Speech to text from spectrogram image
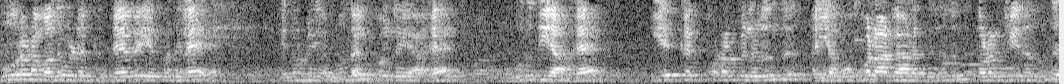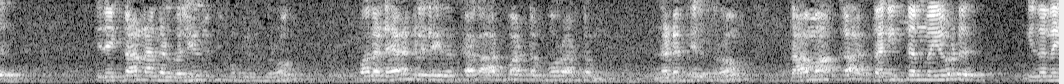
பூரண மதுவிலக்கு தேவை என்பதிலே என்னுடைய முதல் கொள்கையாக உறுதியாக இயக்க தொடர்பிலிருந்து ஐயா முப்பனார் காலத்திலிருந்து தொடர்ச்சியிலிருந்து இதைத்தான் நாங்கள் வலியுறுத்தி கொண்டிருக்கிறோம். பல நேரங்களில் இதற்காக ஆர்ப்பாட்டம் போராட்டம் நடத்தியிருக்கிறோம். தமாக தனித்தன்மையோடு இதனை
